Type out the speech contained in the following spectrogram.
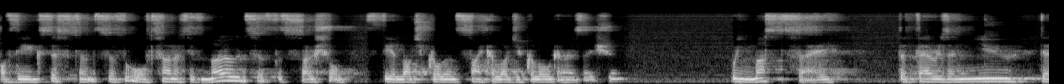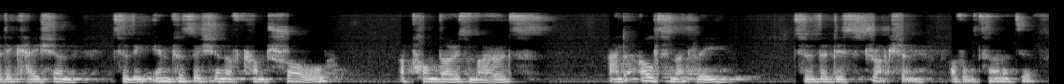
of the existence of alternative modes of the social theological and psychological organization, we must say that there is a new dedication to the imposition of control upon those modes and ultimately to the destruction of alternatives.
